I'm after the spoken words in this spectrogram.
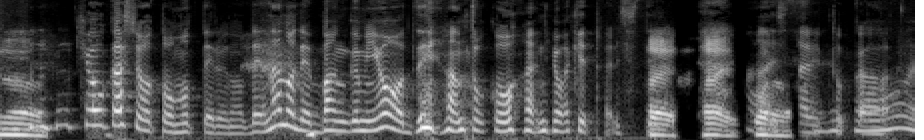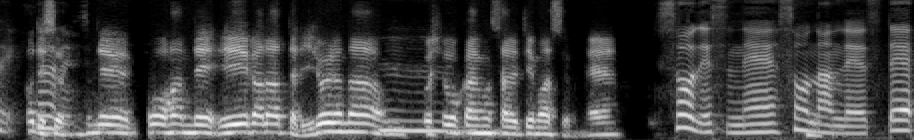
うん教科書と思ってるので、なので番組を前半と後半に分けたりして、はい、はい。そうはい、なんですしたりとか。そうですよ。で、後半で映画だったり、いろいろなご紹介もされてますよね。そうですね。そうなんです。で、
